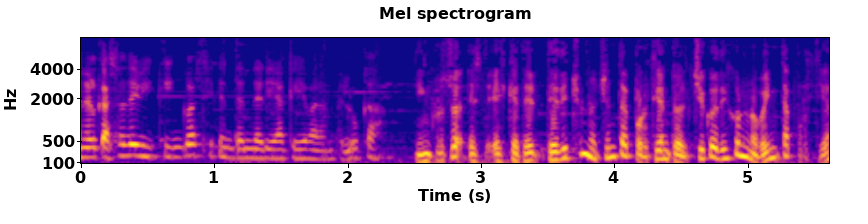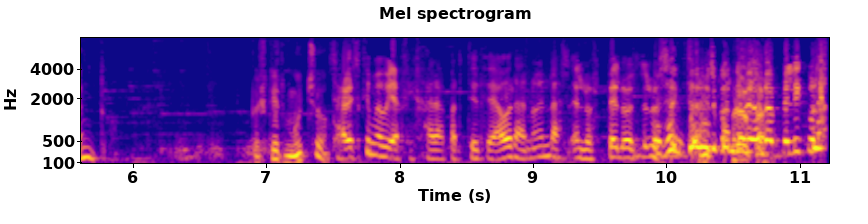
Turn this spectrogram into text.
En el caso de vikingos sí que entendería que llevaran peluca. Incluso, es, es que te, te he dicho un 80%, el chico dijo un 90%. Pero es que es mucho. ¿Sabes que me voy a fijar a partir de ahora, no? En, las, en los pelos de los actores cuando veo una película.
